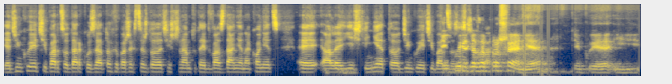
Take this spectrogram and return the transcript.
Ja dziękuję Ci bardzo, Darku, za to. Chyba, że chcesz dodać jeszcze nam tutaj dwa zdania na koniec, e, ale jeśli nie, to dziękuję Ci bardzo. Dziękuję za spotkanie. zaproszenie. Dziękuję i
